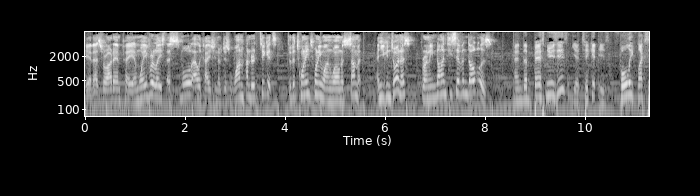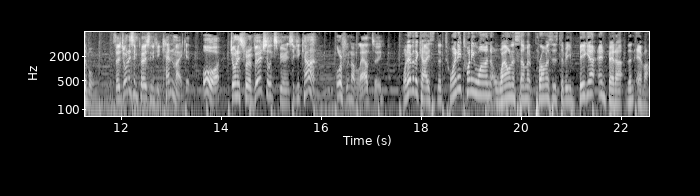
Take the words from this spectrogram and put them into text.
Yeah, that's right, MP. And we've released a small allocation of just 100 tickets to the 2021 Wellness Summit. And you can join us for only $97. And the best news is your ticket is fully flexible. So join us in person if you can make it, or join us for a virtual experience if you can't or if we're not allowed to. Whatever the case, the 2021 Wellness Summit promises to be bigger and better than ever.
